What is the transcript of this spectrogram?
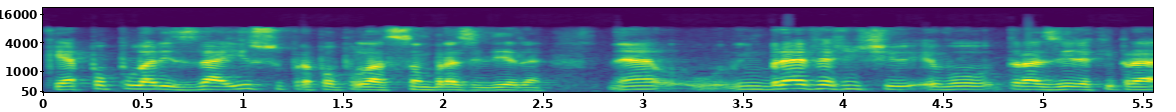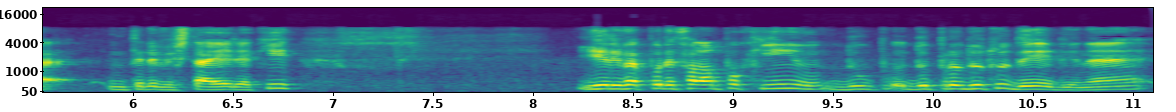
quer popularizar isso para a população brasileira. Né? Em breve a gente, eu vou trazer ele aqui para entrevistar ele aqui e ele vai poder falar um pouquinho do, do produto dele, né?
